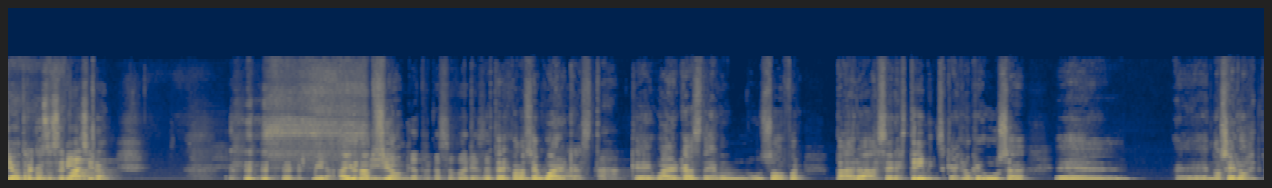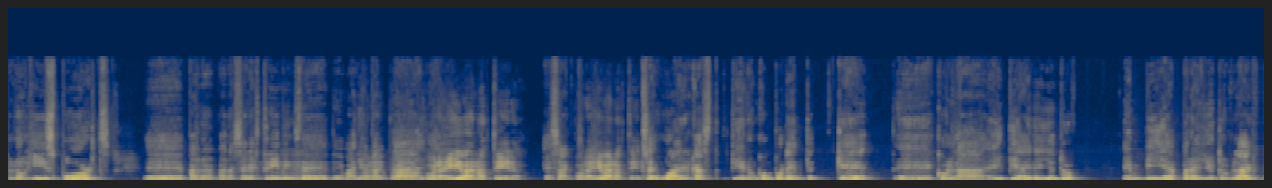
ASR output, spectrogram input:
¿qué otra cosa sería What? si no? Mira, hay una Sí, opción. ¿Qué otra cosa podría ser? Ustedes conocen Wirecast, Ajá. que Wirecast es un, un software para hacer streamings, que es lo que usa, el, eh, no sé, los, los esports eh, para, para hacer streamings de, de varias Por ahí, pantallas. ahí- por ahí van los tiros. Exacto. Por ahí van los tiros. Entonces, Wirecast tiene un componente que eh, con la API de YouTube envía para YouTube Live.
